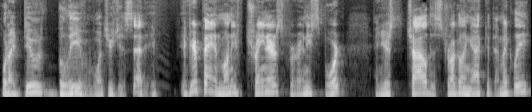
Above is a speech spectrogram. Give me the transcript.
What I do believe, what you just said, if if you're paying money for trainers for any sport and your child is struggling academically,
